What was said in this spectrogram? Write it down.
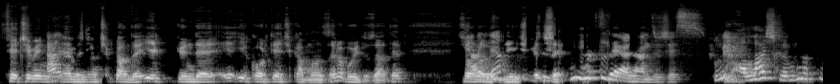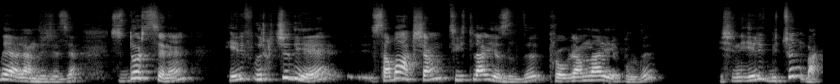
Seçimin yani, hemen açıklandığı ilk günde ilk ortaya çıkan manzara buydu zaten. Sonra yani değişmedi de. Bunu nasıl değerlendireceğiz? Bunu Allah aşkına bunu nasıl değerlendireceğiz ya? Siz 4 sene herif ırkçı diye sabah akşam tweetler yazıldı, programlar yapıldı. E şimdi herif bütün bak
